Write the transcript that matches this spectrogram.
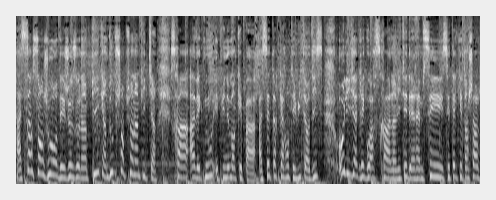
à 500 jours des Jeux Olympiques. Un double champion olympique, tiens, sera avec nous. Et puis ne manquez pas, à 7h40 et 8h10, Olivia Grégoire sera l'invitée d'RMC. C'est elle qui est en charge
